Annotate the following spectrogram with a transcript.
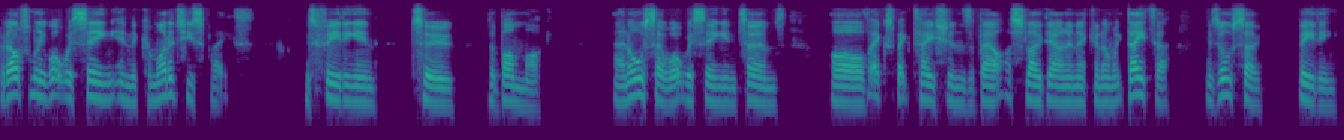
But ultimately, what we're seeing in the commodity space is feeding into the bond market. And also what we're seeing in terms of expectations about a slowdown in economic data is also feeding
